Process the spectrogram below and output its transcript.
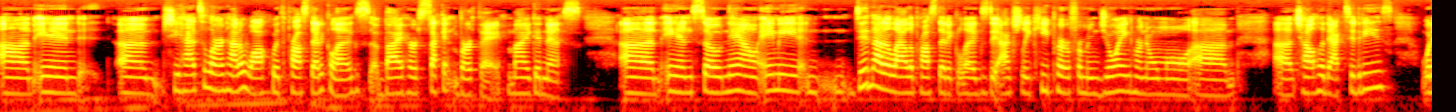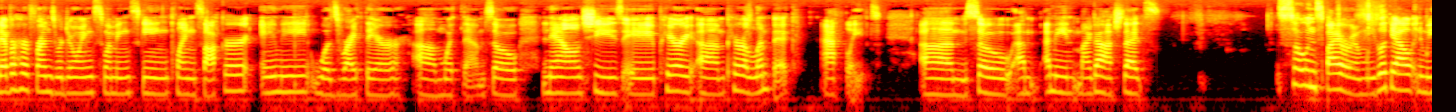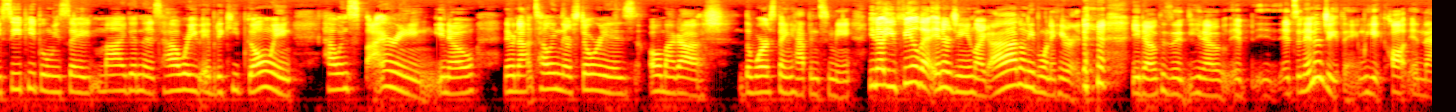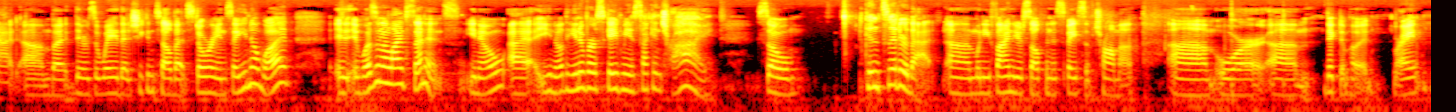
Um, and um, she had to learn how to walk with prosthetic legs by her second birthday. My goodness. Um, and so now Aimee did not allow the prosthetic legs to actually keep her from enjoying her normal um, uh, childhood activities whatever her friends were doing swimming, skiing, playing soccer Aimee was right there um, with them. So now she's a para, um, Paralympic athlete. Um, so, um, I mean, my gosh, that's so inspiring. We look out and we see people and we say, my goodness, how were you able to keep going? How inspiring, you know? They're not telling their story as, oh my gosh, the worst thing happened to me. You know, you feel that energy and like, I don't even want to hear it, you know, because it, you know, it, it's an energy thing. We get caught in that. Um, but there's a way that she can tell that story and say, you know what? It, it wasn't a life sentence. You know, I, you know, the universe gave me a second try. So consider that um, when you find yourself in a space of trauma um, or um, victimhood, right?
